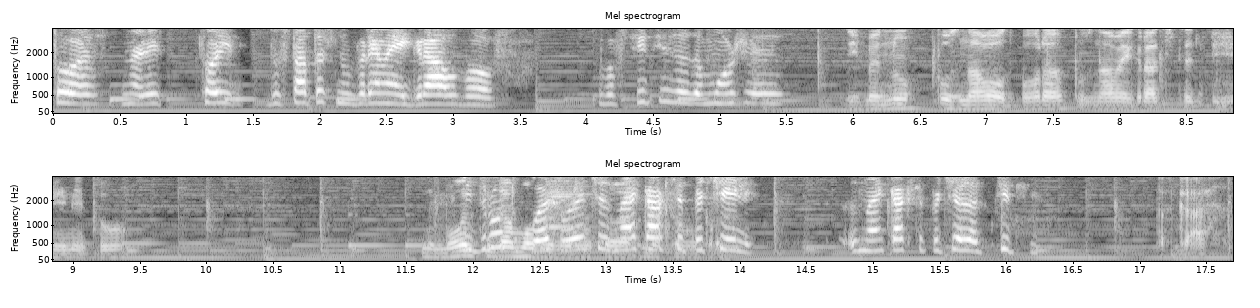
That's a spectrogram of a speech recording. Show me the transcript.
Тоест, нали, той достатъчно време е играл в, в Сити, за да може Именно познава отбора, познава играчите, движението. Не мога И да другото, дам което е, че това- знае на как се печели. Знае как се печелят титли. Така е.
